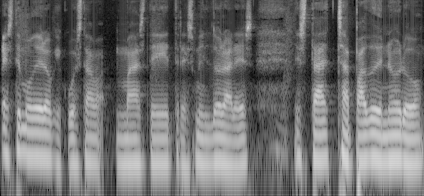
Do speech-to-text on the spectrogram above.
este modelo que cuesta más de 3.000 dólares está chapado en oro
